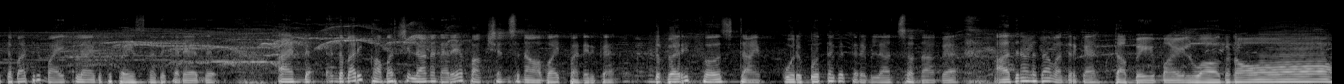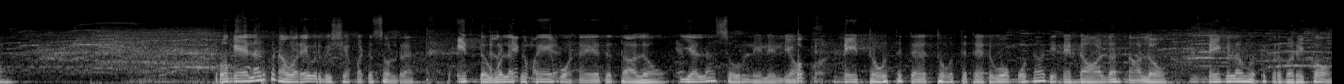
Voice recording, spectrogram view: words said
இந்த மாதிரி மைக்லாம் எடுத்து பேசினது கிடையாது. அண்ட் இந்த மாதிரி கமர்ஷியலான நிறைய ஃபங்க்ஷன்ஸ் நான் அவாய்ட் பண்ணியிருக்கேன். த வெரி ஃபர்ஸ்ட் டைம் ஒரு புத்தக திருவிழான்னு சொன்னாங்க. அதனால தான் வந்திருக்கேன். தம்பி மயில் வாகனம். உங்க எல்லாருக்கும் நான் ஒரே ஒரு விஷயம் மட்டும் சொல்றேன். இந்த உலகமே உன்னை எதிர்த்தாலும் எல்லா சூழ்நிலையிலையும் நீ தோத்துட்ட தோத்துட்டேன்னு உன் முன்னாடி நின்று அலர்னாலும் நீங்களா ஒத்துக்கிற வரைக்கும்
